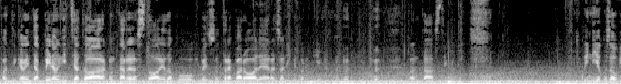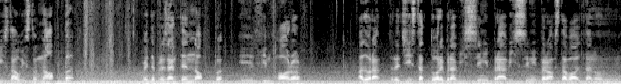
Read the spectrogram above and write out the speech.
praticamente appena ho iniziato a raccontarle la storia dopo penso tre parole era già lì che dormiva fantastico. Quindi io cosa ho visto? ho visto Nop. Avete presente Nop il film horror? Allora regista attore bravissimi bravissimi però stavolta non,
